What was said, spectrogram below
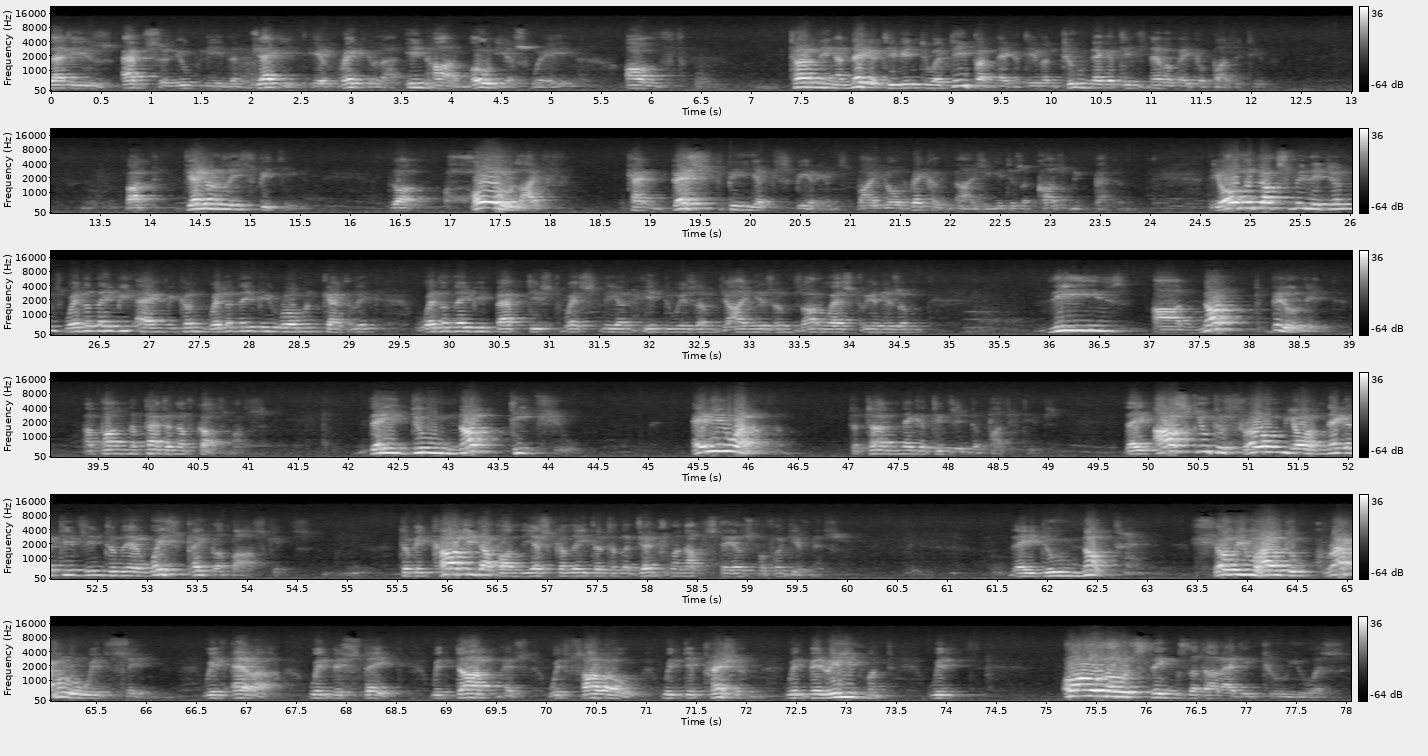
that is absolutely the jagged, irregular, inharmonious way of turning a negative into a deeper negative, and two negatives never make a positive. But generally speaking, the whole life can best be experienced by your recognizing it as a cosmic pattern. The Orthodox religions, whether they be Anglican, whether they be Roman Catholic, whether they be Baptist, Wesleyan, Hinduism, Jainism, Zoroastrianism, these are not builded upon the pattern of cosmos. They do not teach you, any one of them, to turn negatives into positives. They ask you to throw your negatives into their waste paper baskets, to be carted up on the escalator to the gentleman upstairs for forgiveness. They do not show you how to grapple with sin, with error, with mistake, with darkness, with sorrow, with depression, with bereavement, with all those things that are added to you as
